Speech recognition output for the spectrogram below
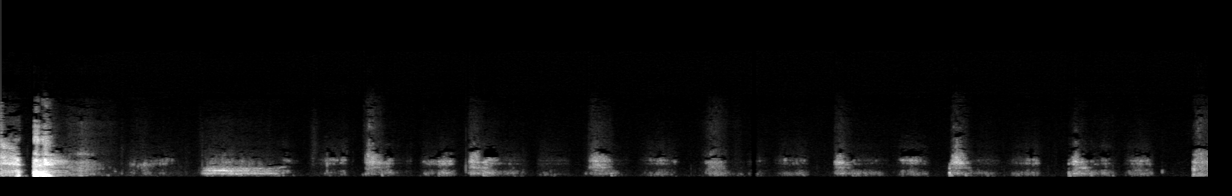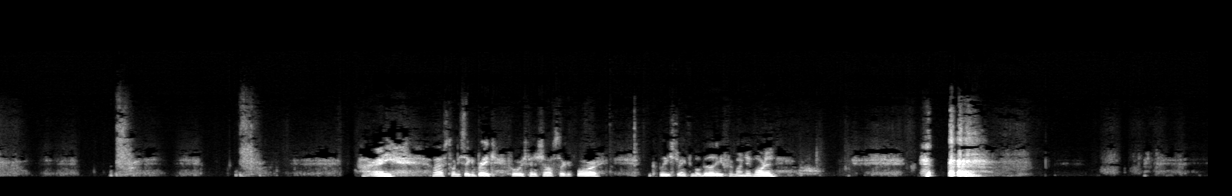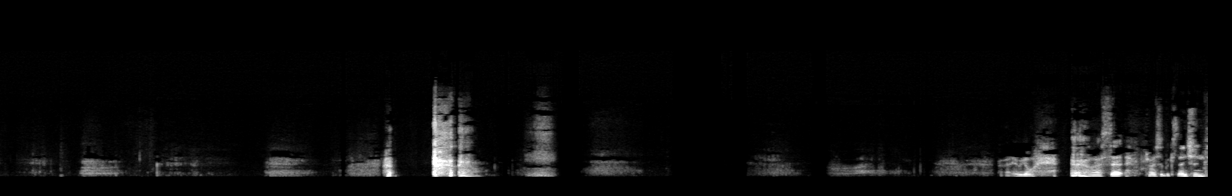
Alrighty, last 20 second break before we finish off circuit four. Complete strength and mobility for Monday morning. Here we go. Last set, tricep extensions.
